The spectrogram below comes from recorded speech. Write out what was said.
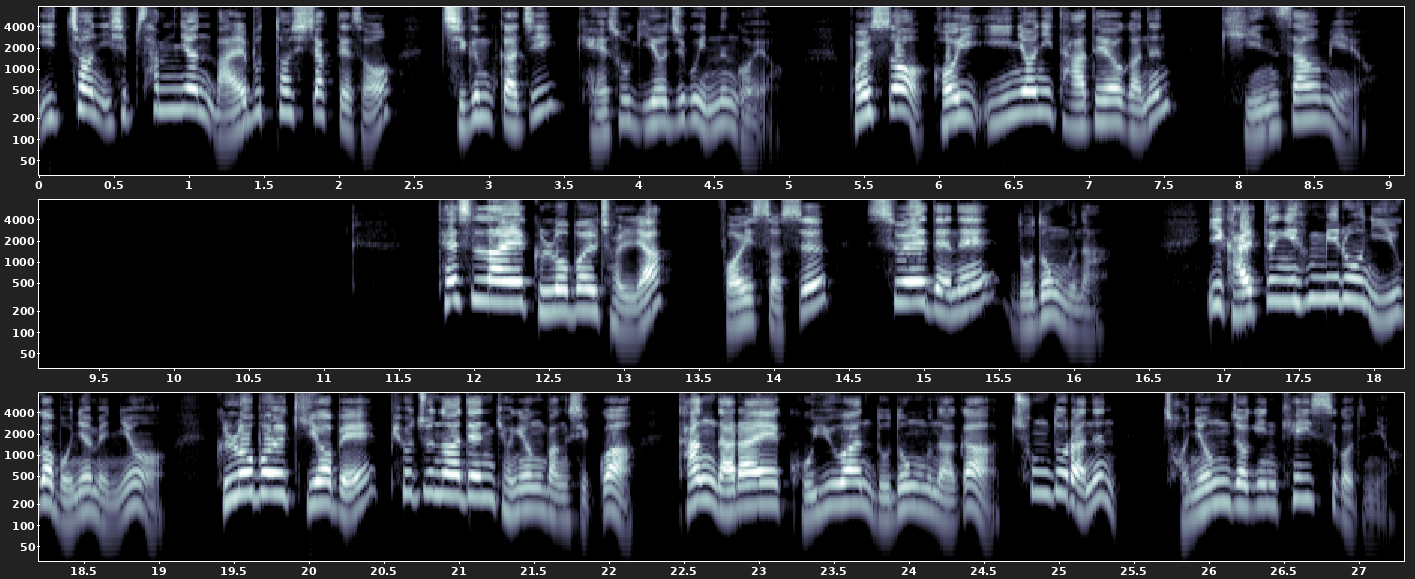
2023년 말부터 시작돼서 지금까지 계속 이어지고 있는 거예요. 벌써 거의 2년이 다 되어가는 긴 싸움이에요. 테슬라의 글로벌 전략 vs 스웨덴의 노동 문화. 이 갈등이 흥미로운 이유가 뭐냐면요. 글로벌 기업의 표준화된 경영 방식과 각 나라의 고유한 노동 문화가 충돌하는 전형적인 케이스거든요.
